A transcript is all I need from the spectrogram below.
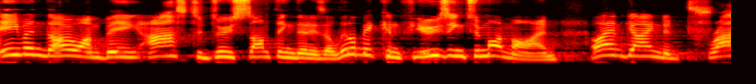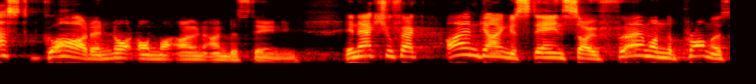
Even though I'm being asked to do something that is a little bit confusing to my mind, I am going to trust God and not on my own understanding. In actual fact, I am going to stand so firm on the promise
